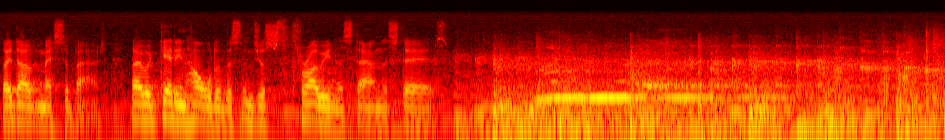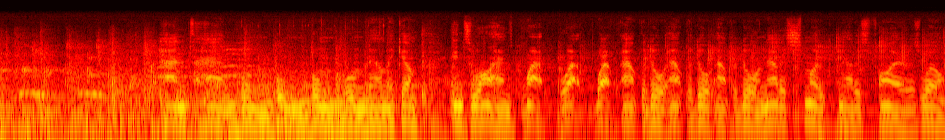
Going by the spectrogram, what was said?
they don't mess about. They were getting hold of us and just throwing us down the stairs. Hand to hand, boom, boom, boom, boom, down they come into our hands, whap, whap, whap, out the door, out the door, out the door. Now there's smoke, now there's fire as well.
